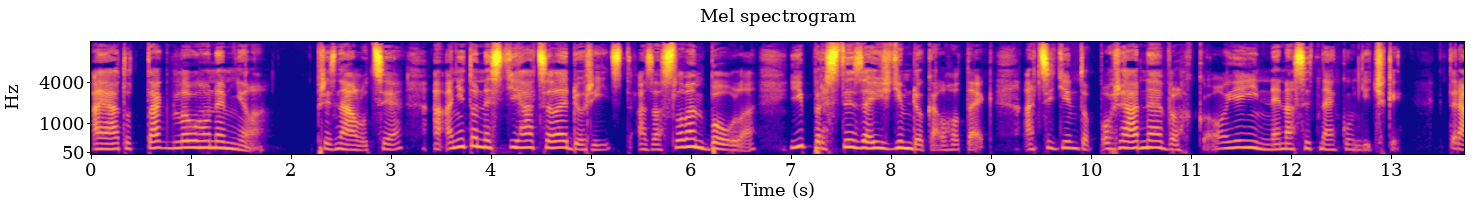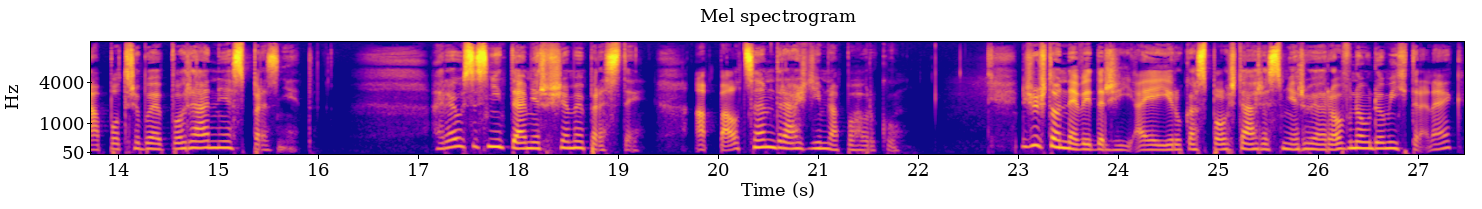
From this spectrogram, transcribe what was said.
a já to tak dlouho neměla přizná Lucie a ani to nestíhá celé doříct a za slovem boule jí prsty zajíždím do kalhotek a cítím to pořádné vlhko její nenasytné kundičky, která potřebuje pořádně sprznit. Hraju si s ní téměř všemi prsty a palcem dráždím na pohorku. Když už to nevydrží a její ruka z polštáře směřuje rovnou do mých trenek,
